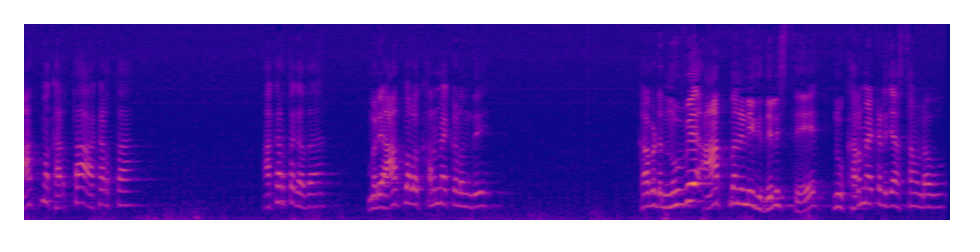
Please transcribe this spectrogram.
ఆత్మ కర్త అకర్త? అకర్త కదా. మరి ఆత్మలో కర్మ ఎక్కడుంది? కాబట్టి నువ్వే ఆత్మని నీకు తెలిస్తే నువ్వు కర్మ ఎక్కడ చేస్తా ఉండవు?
